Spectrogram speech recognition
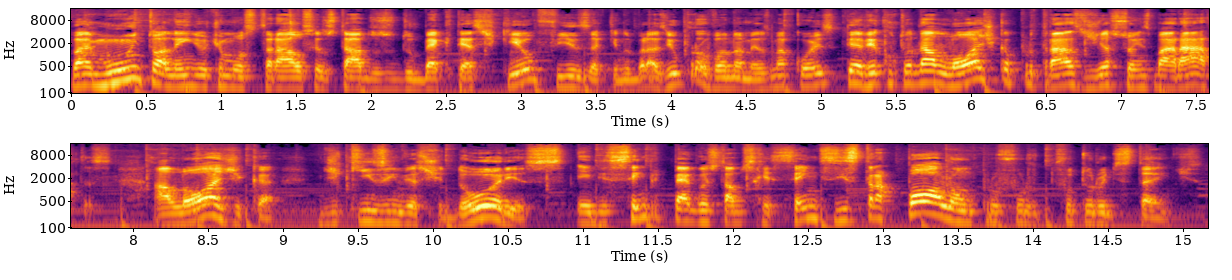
Vai muito além de eu te mostrar os resultados do backtest que eu fiz aqui no Brasil, provando a mesma coisa. Tem a ver com toda a lógica por trás de ações baratas. A lógica de que os investidores, eles sempre pegam resultados recentes e extrapolam para o futuro distante.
